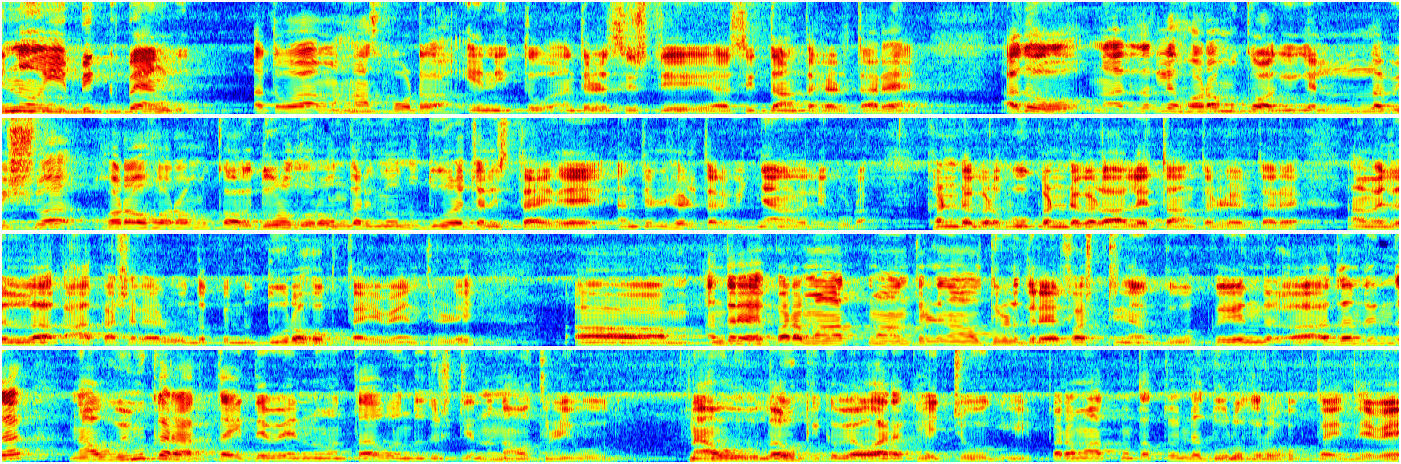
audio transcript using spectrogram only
ಇನ್ನು ಈ ಬಿಗ್ ಬ್ಯಾಂಗ್ ಅಥವಾ ಮಹಾಸ್ಫೋಟ ಏನಿತ್ತು ಅಂತೇಳಿ ಸೃಷ್ಟಿ, ಸಿದ್ಧಾಂತ ಹೇಳ್ತಾರೆ ಅದು ಅದರಲ್ಲಿ ಹೊರಮುಖವಾಗಿ ಎಲ್ಲ ವಿಶ್ವ ಹೊರ ಹೊರಮುಖವಾಗಿ ದೂರ ದೂರ ಒಂದರಿಂದ ಒಂದು ದೂರ ಚಲಿಸ್ತಾ ಇದೆ ಅಂತೇಳಿ ಹೇಳ್ತಾರೆ ವಿಜ್ಞಾನದಲ್ಲಿ ಕೂಡ. ಖಂಡಗಳ, ಭೂಖಂಡಗಳ, ಅಲೆತ ಅಂತೇಳಿ ಹೇಳ್ತಾರೆ. ಆಮೇಲೆ ಎಲ್ಲ ಆಕಾಶಗಳು ಒಂದಕ್ಕೊಂದು ದೂರ ಹೋಗ್ತಾ ಇವೆ ಅಂಥೇಳಿ ಅಂದರೆ ಪರಮಾತ್ಮ ಅಂತೇಳಿ ನಾವು ತಿಳಿದ್ರೆ ಫಸ್ಟಿನದ್ದು ಕೇಂದ್ರ, ಅದರಿಂದ ನಾವು ವಿಮುಖರಾಗ್ತಾ ಇದ್ದೇವೆ ಎನ್ನುವಂಥ ಒಂದು ದೃಷ್ಟಿಯನ್ನು ನಾವು ತಿಳಿಯಬಹುದು. ನಾವು ಲೌಕಿಕ ವ್ಯವಹಾರಕ್ಕೆ ಹೆಚ್ಚು ಹೋಗಿ ಪರಮಾತ್ಮ ತತ್ವದಿಂದ ದೂರ ದೂರ ಹೋಗ್ತಾ ಇದ್ದೇವೆ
